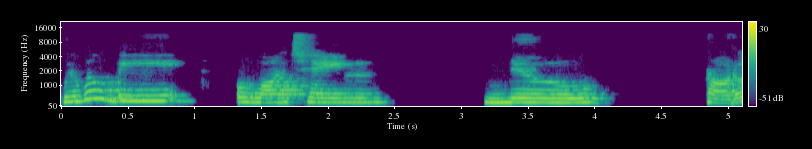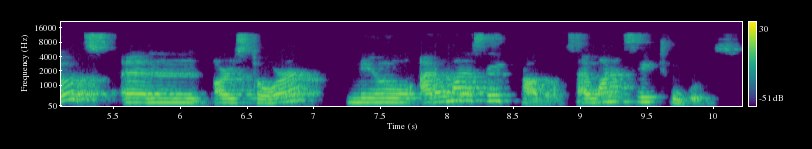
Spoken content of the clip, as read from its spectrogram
we will be launching new products in our store. New, I don't want to say products, I want to say tools.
